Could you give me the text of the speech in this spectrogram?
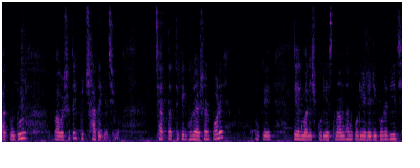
আর তুলতুল বাবার সাথে একটু ছাদে গেছিল। ছাদটার থেকে ঘুরে আসার পরে ওকে তেল মালিশ করিয়ে, স্নান ধান করিয়ে রেডি করে দিয়েছি।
